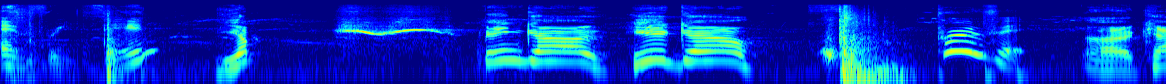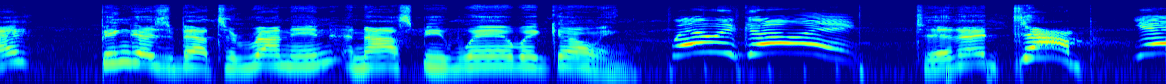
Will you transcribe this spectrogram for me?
everything. Yep. Bingo! Here, girl. Prove it. Okay. Bingo's about to run in and ask me where we're going. Where are we going? To the dump! Yeah,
